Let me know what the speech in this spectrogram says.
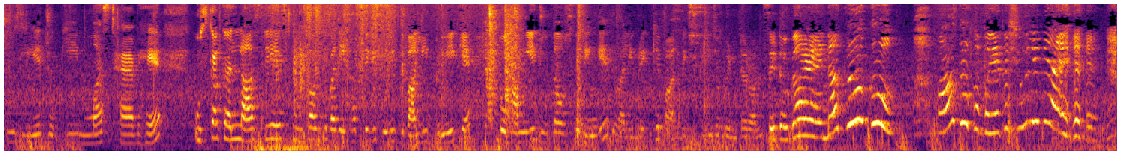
शूज़ लिए जो कि मस्ट हैव है। उसका कल लास्ट डे है स्कूल का उसके बाद एक हफ़्ते की पूरी दिवाली ब्रेक है तो हम ये जूता उसको देंगे दिवाली ब्रेक के बाद बेसिकली जो विंटर ऑन सेट होगा है ना कुकू? हाँ देखो भैया को शू लेने आए हैं।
